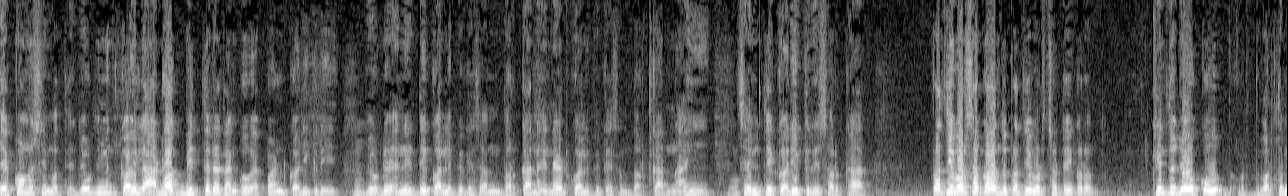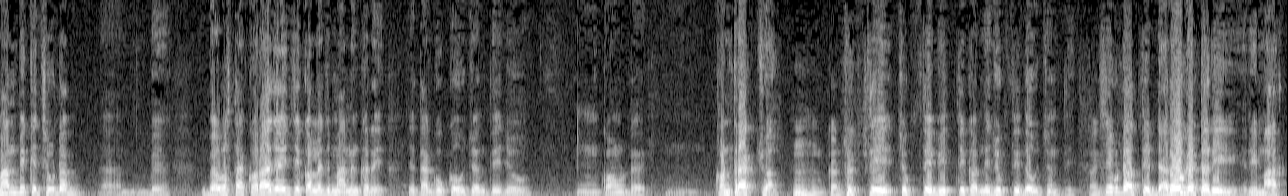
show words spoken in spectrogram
ଯେକୌଣସି ମତେ ଯେଉଁଠି ଯେମିତି କହିଲେ ଆଡ଼କ୍ ଭିତରେ ତାଙ୍କୁ ଆପଏଣ୍ଟ କରିକିରି ଯେଉଁଠି ଏନ୍ଇଟି କ୍ୱାଲିଫିକେସନ ଦରକାର ନାହିଁ ନେଟ୍ କ୍ୱାଲିଫିକେସନ ଦରକାର ନାହିଁ ସେମିତି କରିକିରି ସରକାର ପ୍ରତିବର୍ଷ କରନ୍ତୁ ପ୍ରତିବର୍ଷଟେ କରନ୍ତୁ କିନ୍ତୁ ଯେଉଁ ବର୍ତ୍ତମାନ ବି କିଛି ଗୋଟେ ବ୍ୟବସ୍ଥା କରାଯାଇଛି କଲେଜ ମାନଙ୍କରେ ଯେ ତାଙ୍କୁ କହୁଛନ୍ତି ଯେଉଁ କଣ ଗୋଟେ କଣ୍ଟ୍ରାକ୍ଚୁଆଲ ଚୁକ୍ତି ଚୁକ୍ତି ଭିତ୍ତିକ ନିଯୁକ୍ତି ଦେଉଛନ୍ତି ସେ ଗୋଟେ ଅତି ଡେରୋଗେଟରୀ ରିମାର୍କ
